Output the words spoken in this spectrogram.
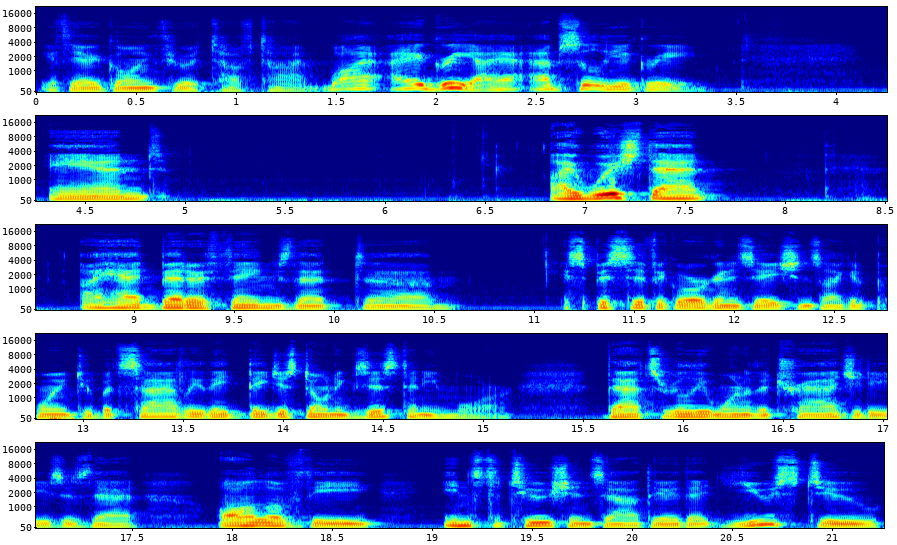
if they're going through a tough time. Well, I, I agree. I absolutely agree. And I wish that I had better things that. Uh, specific organizations I could point to, but sadly they, they just don't exist anymore. That's really one of the tragedies is that all of the institutions out there that used to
